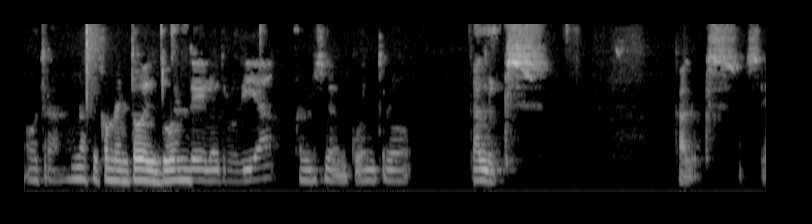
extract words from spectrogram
otra. Una que comentó el duende el otro día. A ver si la encuentro. Calix. Calix, sí.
